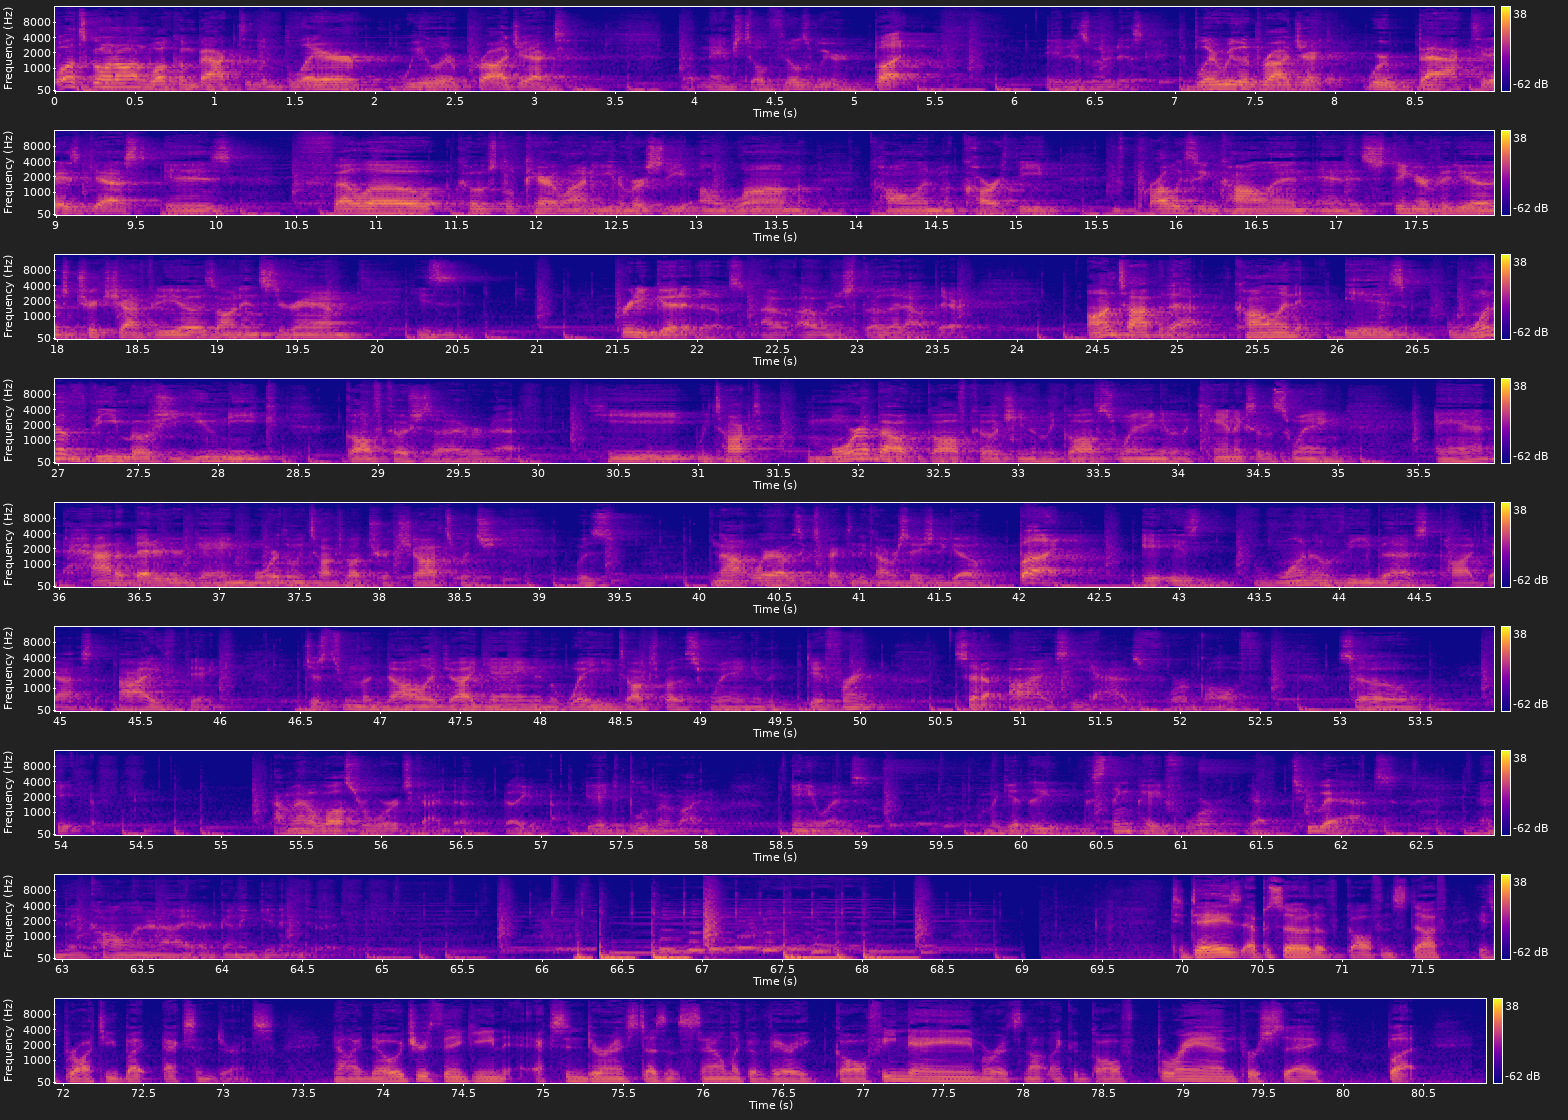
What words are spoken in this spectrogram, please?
What's going on? Welcome back to the Blair Wheeler Project. That name still feels weird, but it is what it is. The Blair Wheeler Project. We're back. Today's guest is fellow Coastal Carolina University alum Colin McCarthy. You've probably seen Colin and his stinger videos, trick shot videos on Instagram. He's pretty good at those. I, I will just throw that out there. On top of that, Colin is one of the most unique golf coaches I've ever met. He, we talked more about golf coaching and the golf swing and the mechanics of the swing and how to better your game more than we talked about trick shots, which was not where I was expecting the conversation to go. But it is one of the best podcasts, I think, just from the knowledge I gain and the way he talks about the swing and the different set of eyes he has for golf. So it, I'm at a loss for words, kind of. Like, it blew my mind. Anyways, I'm gonna get the, this thing paid for. got two ads, and then Colin and I are gonna get into it. Today's episode of Golf and Stuff is brought to you by Xendurance. Now, I know what you're thinking. Xendurance doesn't sound like a very golfy name or it's not like a golf brand per se, but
